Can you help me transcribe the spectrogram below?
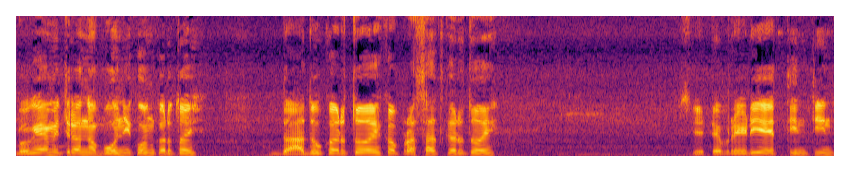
बघूया मित्रांनो बोनी कोण करतोय? दादू करतोय का प्रसाद करतोय? सेटअप रेडी आहे तीन तीन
